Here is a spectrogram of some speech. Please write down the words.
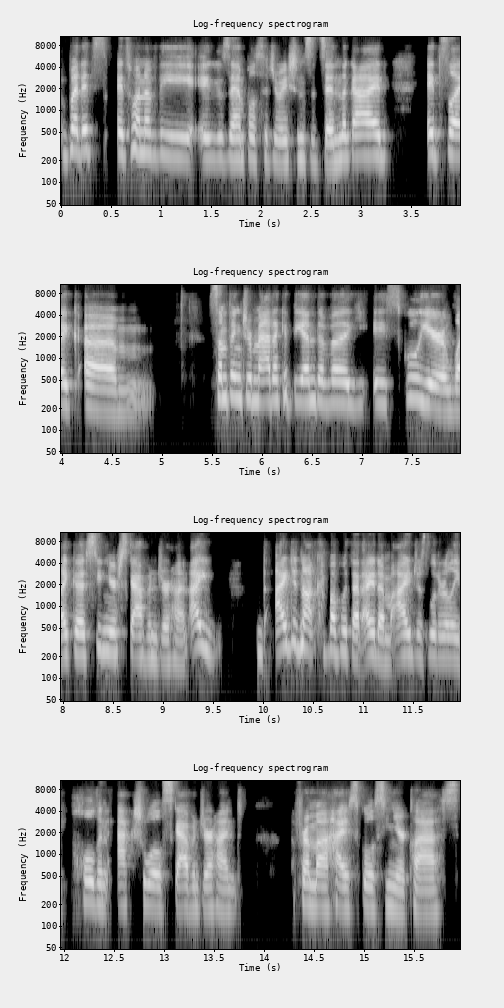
but it's it's one of the example situations that's in the guide. It's like um, something dramatic at the end of a, a school year, like a senior scavenger hunt. I I did not come up with that item. I just literally pulled an actual scavenger hunt from a high school senior class.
